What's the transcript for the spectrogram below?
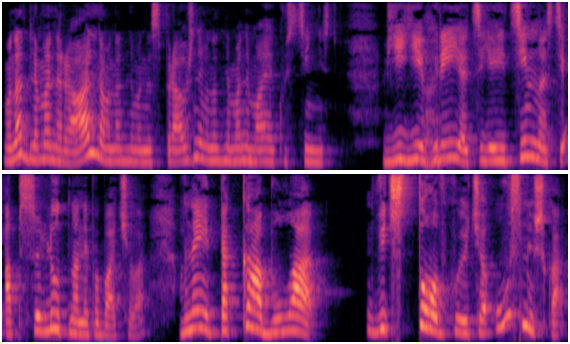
вона для мене реальна, вона для мене справжня, вона для мене має якусь цінність. В її грі я цієї цінності абсолютно не побачила. В неї така була відштовхуюча усмішка,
